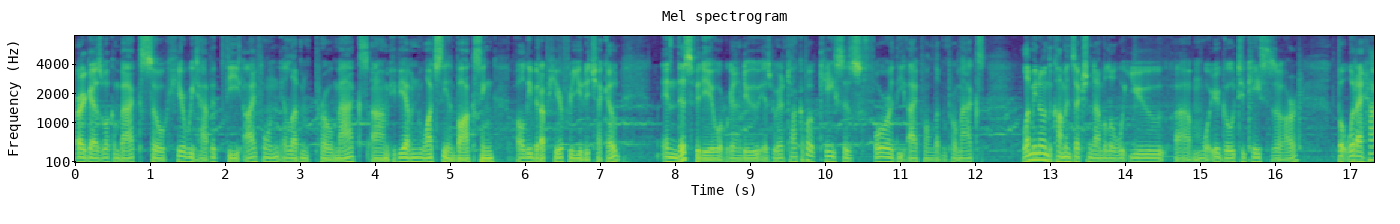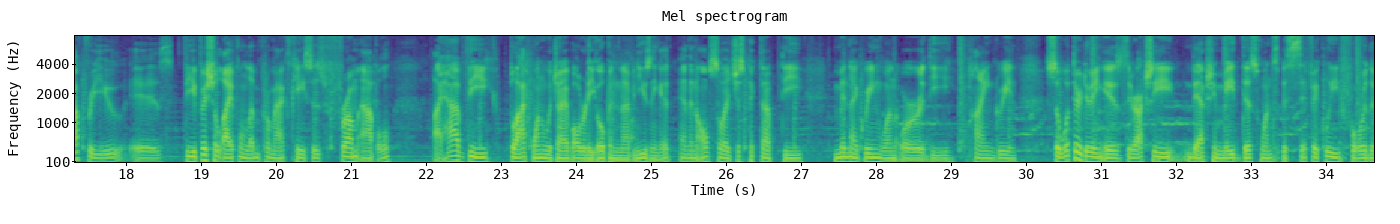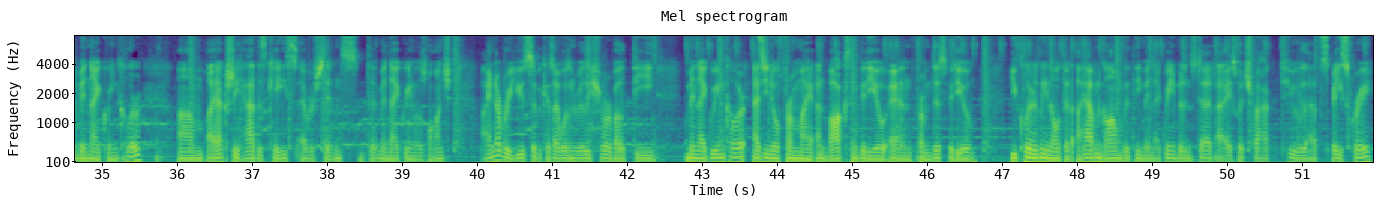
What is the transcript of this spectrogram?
Alright guys, welcome back. So here we have it, the iPhone 11 Pro Max. Um, if you haven't watched the unboxing, I'll leave it up here for you to check out. In this video, what we're going to do is we're going to talk about cases for the iPhone 11 Pro Max. Let me know in the comment section down below what you um, what your go-to cases are. But what I have for you is the official iPhone 11 Pro Max cases from Apple. I have the black one, which I've already opened and I've been using it. And then also I just picked up the midnight green one or the pine green. So what they're doing is they're actually they actually made this one specifically for the midnight green color. Um, I actually had this case ever since the midnight green was launched. I never used it because I wasn't really sure about the midnight green color. As you know from my unboxing video and from this video you clearly know that I haven't gone with the midnight green but instead I switched back to that space gray.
